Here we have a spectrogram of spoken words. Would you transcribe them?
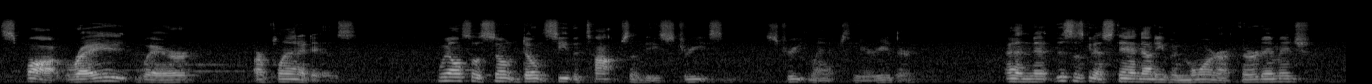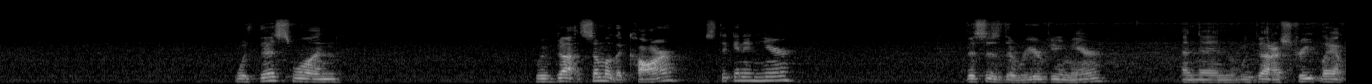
spot right where our planet is. We also don't see the tops of these streets, street lamps here either. And this is going to stand out even more in our third image. With this one, we've got some of the car sticking in here. This is the rear view mirror and then we've got our street lamp.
